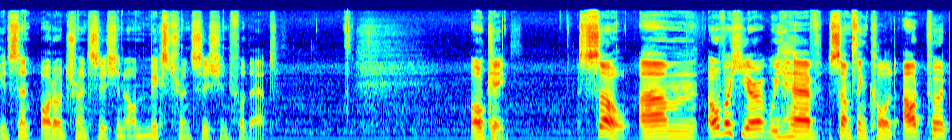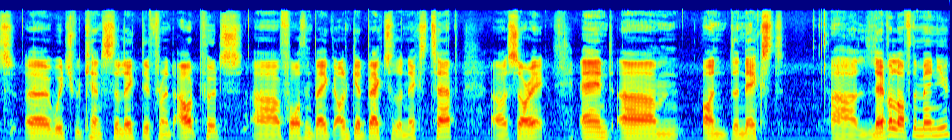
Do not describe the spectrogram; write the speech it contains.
it's an auto transition or mixed transition for that. Okay, so, um, over here we have something called output, uh, which we can select different outputs, uh, forth and back. I'll get back to the next tab, uh, sorry. And um, on the next uh, level of the menu.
